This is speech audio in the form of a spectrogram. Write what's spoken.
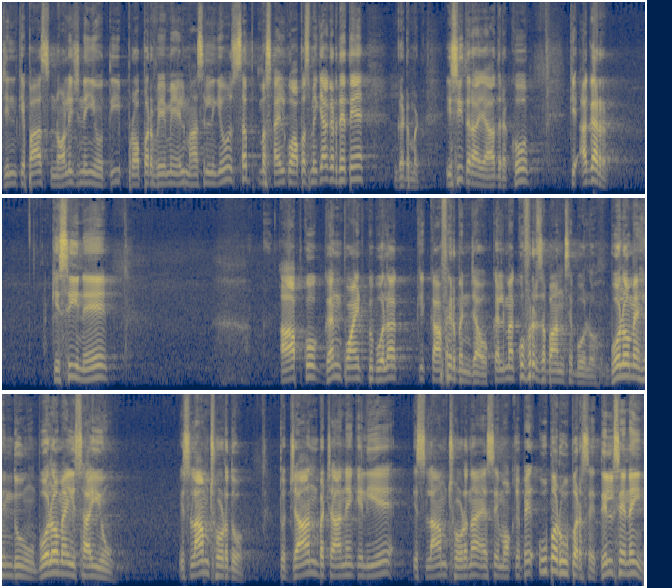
جن کے پاس نالج نہیں ہوتی پراپر وے میں علم حاصل نہیں ہو سب مسائل کو آپس میں کیا کر دیتے ہیں گٹمٹ اسی طرح یاد رکھو کہ اگر کسی نے آپ کو گن پوائنٹ پہ بولا کہ کافر بن جاؤ کل میں کفر زبان سے بولو بولو میں ہندو ہوں بولو میں عیسائی ہوں اسلام چھوڑ دو تو جان بچانے کے لیے اسلام چھوڑنا ایسے موقع پہ اوپر اوپر سے دل سے نہیں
